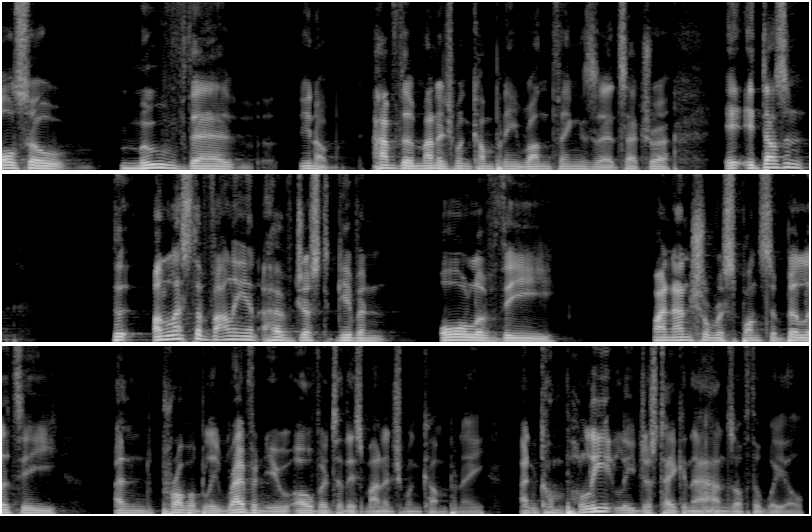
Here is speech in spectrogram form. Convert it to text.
also move their, you know, have the management company run things, etc. It, it doesn't, the, unless the Valiant have just given all of the financial responsibility and probably revenue over to this management company and completely just taking their hands off the wheel.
